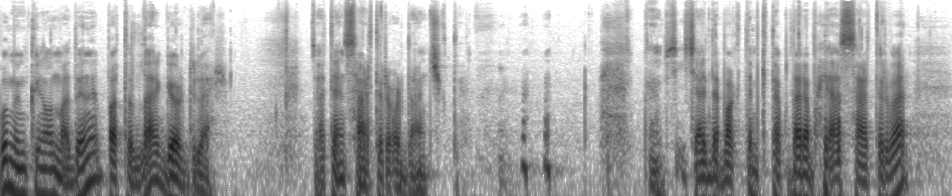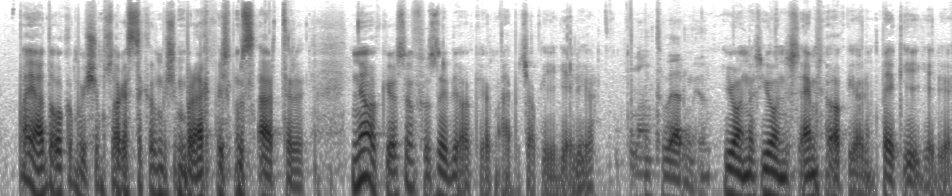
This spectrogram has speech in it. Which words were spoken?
Bu mümkün olmadığını Batılılar gördüler. Zaten Sartre oradan çıktı. ben içeride baktım kitaplara bayağı Sartre var. Bayağı da okumuşum. Sonra sıkılmışım bırakmışım Sartre'ı. Ne okuyorsun? Fuzuli okuyorum. Abi çok iyi geliyor. Bulantı vermiyor. Yunus, Yunus Emre okuyorum. Pek iyi geliyor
